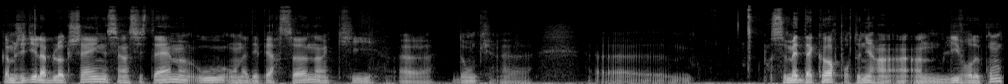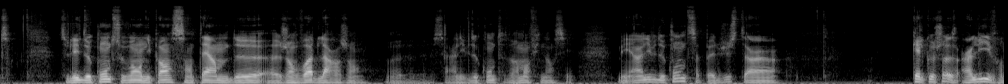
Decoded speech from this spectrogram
comme j'ai dit, la blockchain, c'est un système où on a des personnes qui, euh, donc, euh, se mettent d'accord pour tenir un, livre de compte. Ce livre de compte, souvent, on y pense en termes de j'envoie de l'argent. c'est un livre de compte vraiment financier. Mais un livre de compte, ça peut être juste un, quelque chose, un livre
